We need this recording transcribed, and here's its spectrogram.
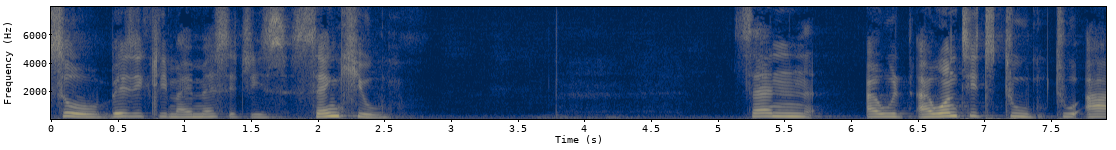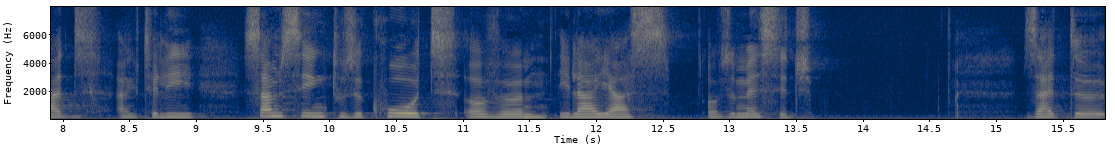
So basically, my message is thank you. Then I would I wanted to to add actually something to the quote of um, Elias of the message that uh,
